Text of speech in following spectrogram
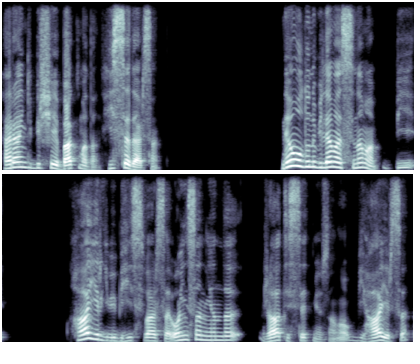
herhangi bir şeye bakmadan hissedersen ne olduğunu bilemezsin ama bir hayır gibi bir his varsa, o insanın yanında rahat hissetmiyorsan, o bir hayırsa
